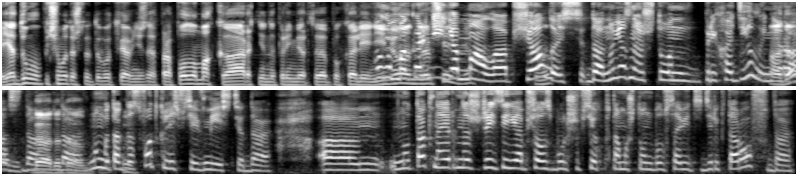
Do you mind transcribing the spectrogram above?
Я думал почему-то, что это вот, я не знаю, про Пола Маккартни, например, твое поколение. Пола Или Маккартни вообще- я мало общалась. Да, ну я знаю, что он приходил и не А, раз. Да, Да, да, да, да. Ну, мы тогда Ну. сфоткались все вместе, да. Ам, ну, так, наверное, с Джейзи я общалась больше всех, потому что он был в совете директоров, да.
